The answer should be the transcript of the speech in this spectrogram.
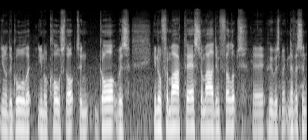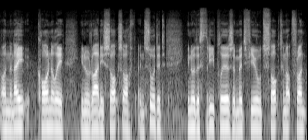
you know the goal that you know Cole Stockton got was you know from our press from Adam Phillips uh, who was magnificent on the night. Connolly you know ran his socks off and so did you know the three players in midfield Stockton up front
